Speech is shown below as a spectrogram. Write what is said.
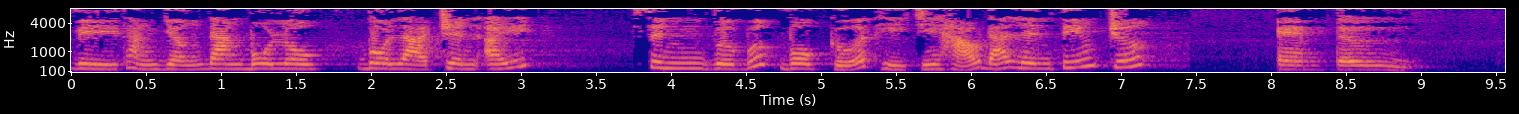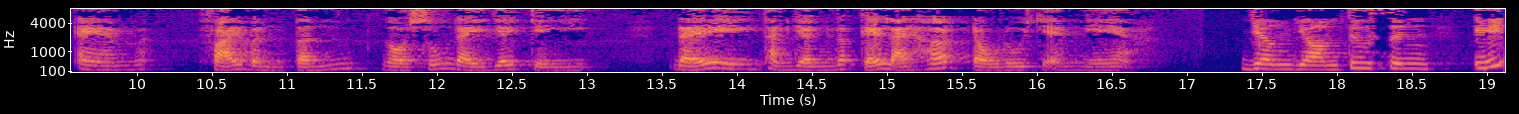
vì thằng dần đang bô lô, bô là trên ấy. Xin vừa bước vô cửa thì chị Hảo đã lên tiếng trước. Em Tư, em phải bình tĩnh, ngồi xuống đây với chị, để thằng dần nó kể lại hết đầu đuôi cho em nghe. Dần dòm tư sinh, ý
